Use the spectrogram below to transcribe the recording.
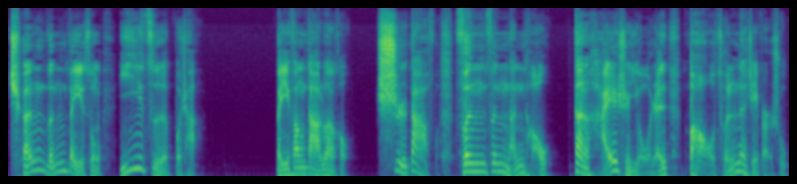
全文背诵，一字不差。北方大乱后，士大夫纷纷南逃，但还是有人保存了这本书。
